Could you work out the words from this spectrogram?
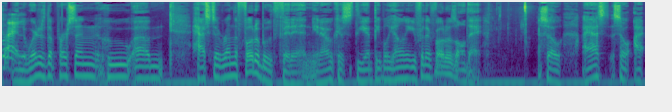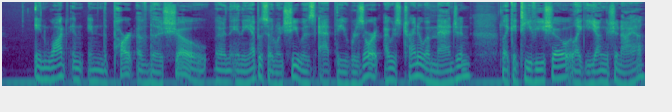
Right. And where does the person who um, has to run the photo booth fit in? You know, because you have people yelling at you for their photos all day. So I asked. So I in what in in the part of the show in the, in the episode when she was at the resort, I was trying to imagine like a TV show like Young Shania.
